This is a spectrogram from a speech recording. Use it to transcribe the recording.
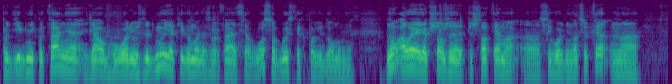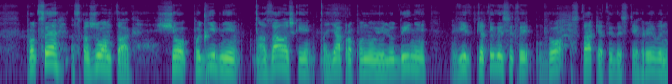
подібні питання я обговорюю з людьми, які до мене звертаються в особистих повідомленнях. Ну, але якщо вже пішла тема е, сьогодні на цю те, на про це, скажу вам так, що подібні залишки я пропоную людині від 50 до 150 гривень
